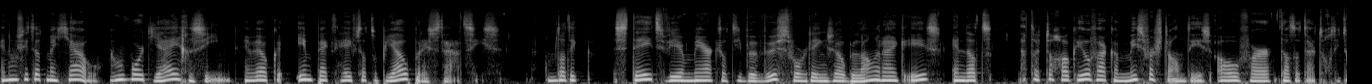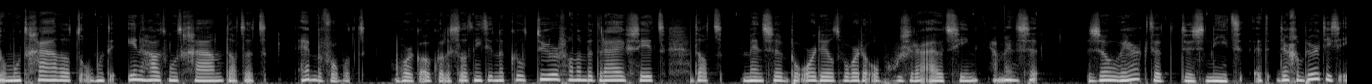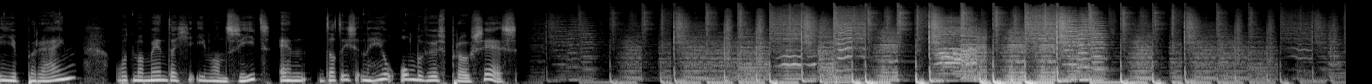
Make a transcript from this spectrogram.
En hoe zit dat met jou? Hoe word jij gezien? En welke impact heeft dat op jouw prestaties? Omdat ik steeds weer merk dat die bewustwording zo belangrijk is en dat dat er toch ook heel vaak een misverstand is over dat het daar toch niet om moet gaan, dat het om de inhoud moet gaan, dat het hè, bijvoorbeeld hoor ik ook wel eens dat het niet in de cultuur van een bedrijf zit, dat mensen beoordeeld worden op hoe ze eruit zien. Ja, mensen, zo werkt het dus niet. Er gebeurt iets in je brein op het moment dat je iemand ziet en dat is een heel onbewust proces.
